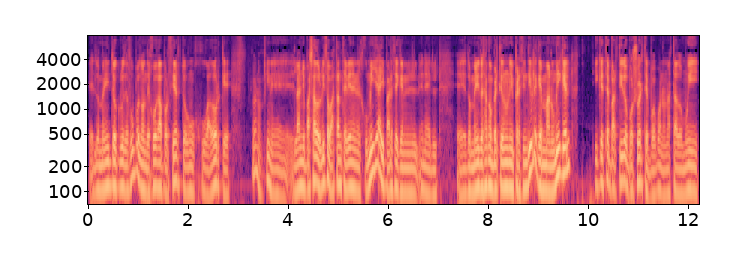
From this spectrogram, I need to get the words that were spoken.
el Don Benito Club de Fútbol, donde juega, por cierto, un jugador que, bueno, en fin, eh, el año pasado lo hizo bastante bien en el Jumilla y parece que en el, eh, Don Benito se ha convertido en un imprescindible, que es Manu Miquel y que este partido, por suerte, pues bueno, no ha estado muy,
